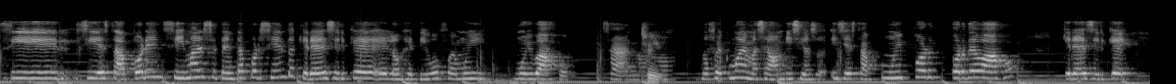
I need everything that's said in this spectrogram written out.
Si, si está por encima del 70%, quiere decir que el objetivo fue muy, muy bajo. O sea, no, no, fue como demasiado ambicioso. Y si está muy por, por debajo, quiere decir que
